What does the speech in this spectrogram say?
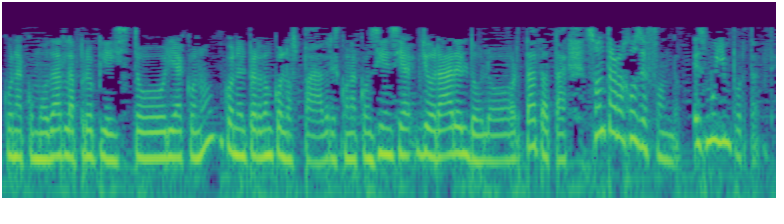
con acomodar la propia historia, con, el perdón con los padres, con la conciencia, llorar el dolor, ta, ta, ta, son trabajos de fondo, es muy importante.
